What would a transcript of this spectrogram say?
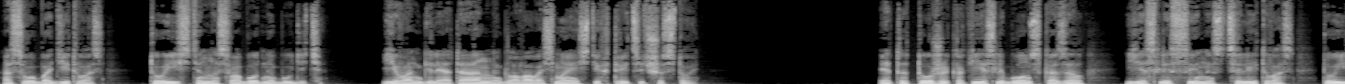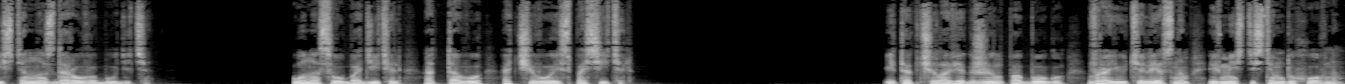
освободит вас, то истинно свободны будете». Евангелие от Иоанна, глава 8, стих 36. Это тоже, как если бы он сказал, «Если Сын исцелит вас, то истинно здоровы будете. Он освободитель от того, от чего и спаситель. Итак, человек жил по Богу в раю телесном и вместе с тем духовным.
